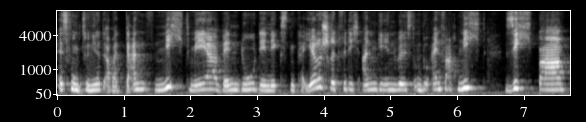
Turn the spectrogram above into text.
Es funktioniert aber dann nicht mehr, wenn du den nächsten Karriereschritt für dich angehen willst und du einfach nicht sichtbar,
